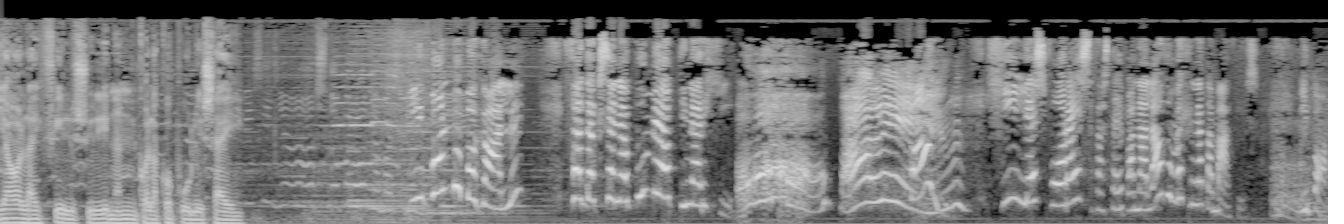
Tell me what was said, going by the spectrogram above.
για όλα η φίλη σου η Λίνα Νικολακοπούλου Ισαΐ. Λοιπόν, παπαγάλε, θα τα ξαναπούμε από την αρχή. Πάλι! Πάλι! Χίλιες φορές θα στα επαναλάβω μέχρι να τα μάθεις. Λοιπόν,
